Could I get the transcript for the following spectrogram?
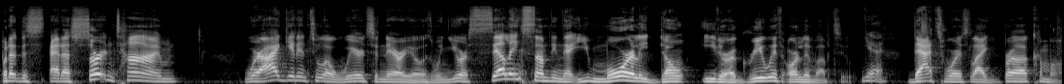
But at this at a certain time where I get into a weird scenario is when you're selling something that you morally don't either agree with or live up to. Yeah. That's where it's like, bruh, come on.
